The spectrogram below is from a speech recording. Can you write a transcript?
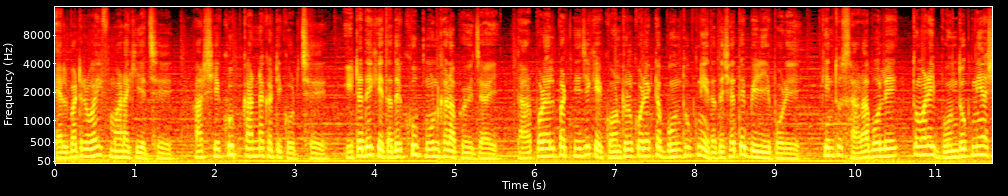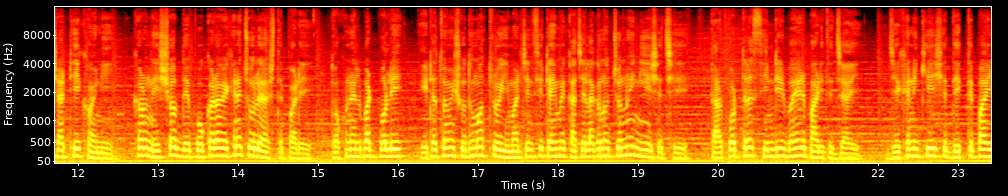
অ্যালবার্টের ওয়াইফ মারা গিয়েছে আর সে খুব কান্নাকাটি করছে। এটা দেখে তাদের খুব মন খারাপ হয়ে যায়। তারপর অ্যালবার্ট নিজেকে কন্ট্রোল করে একটা বন্দুক নিয়ে তাদের সাথে বেরিয়ে পড়ে। কিন্তু সারা বলে, তোমার এই বন্দুক নিয়ে আসা ঠিক হয়নি, কারণ নিঃশব্দে পোকারাও এখানে চলে আসতে পারে। তখন অ্যালবার্ট বলে, এটা তো আমি শুধুমাত্র ইমার্জেন্সি টাইমে কাজে লাগানোর জন্যই নিয়ে এসেছি। তারপর তারা সিন্ডির ভাইয়ের বাড়িতে যায়, যেখানে গিয়ে সে দেখতে পায়,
